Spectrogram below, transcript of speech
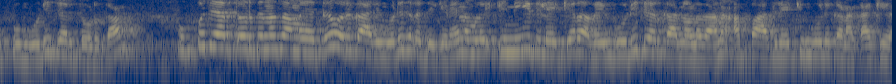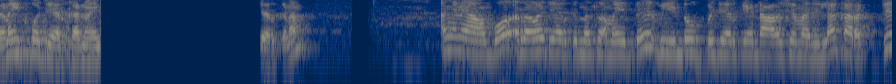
ഉപ്പും കൂടി ചേർത്ത് കൊടുക്കാം. ഉപ്പ് ചേർത്ത് കൊടുക്കുന്ന സമയത്ത് ഒരു കാര്യം കൂടി ശ്രദ്ധിക്കണേ. നമ്മൾ ഇനി ഇതിലേക്ക് റവയും കൂടി ചേർക്കാനുള്ളതാണ്. അപ്പോൾ അതിലേക്കും കൂടി കണക്കാക്കി വേണം ഇപ്പോൾ ചേർക്കാൻ വേണ്ടി. ചേർക്കണം. അങ്ങനെ ആകുമ്പോൾ റവ ചേർക്കുന്ന സമയത്ത് വീണ്ടും ഉപ്പ് ചേർക്കേണ്ട ആവശ്യം വരില്ല. കറക്റ്റ്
